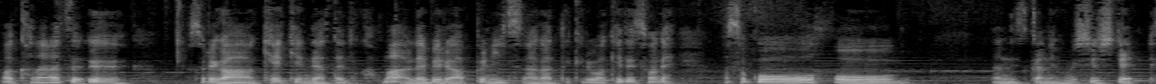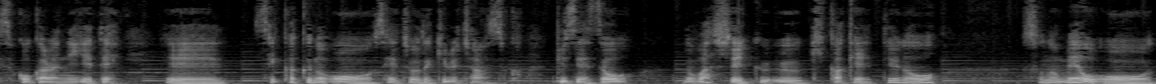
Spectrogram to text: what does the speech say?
まあ、必ず、それが経験であったりとか、まあレベルアップにつながってくるわけですので、まあ、そこを、何ですかね、無視して、そこから逃げて、えー、せっかくの成長できるチャンスとか、ビジネスを伸ばしていくきっかけっていうのを、その目を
